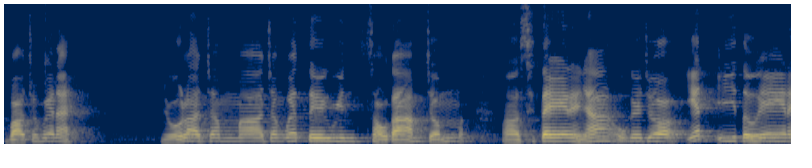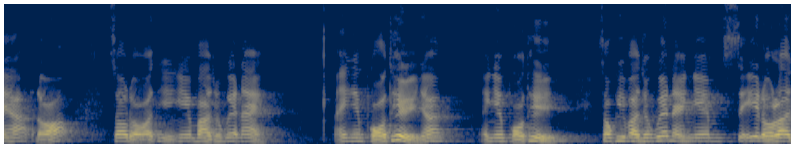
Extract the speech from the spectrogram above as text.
vào trang web này. Nhớ là trang à, trang web twin68. ste à, này nhá, ok chưa? S i t e này á, đó. Sau đó thì anh em vào trang web này. Anh em có thể nhá, anh em có thể, sau khi vào trang web này anh em sẽ, đó là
